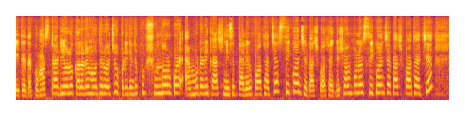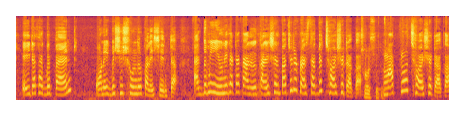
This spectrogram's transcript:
এই এইটা দেখো মাস্টার্ড ইয়েলো কালারের মধ্যে রয়েছে উপরে কিন্তু খুব সুন্দর করে এমব্রয়ডারি কাজ নিচে প্যানেল করা থাকছে আর সিকোয়েন্সের কাজ করা থাকবে। সম্পূর্ণ সিকোয়েন্সের কাজ করা থাকছে। এইটা থাকবে প্যান্ট অনেক বেশি সুন্দর কালেকশনটা একদমই ইউনিক একটা কালেকশন পাচ্ছ এটার প্রাইস থাকবে ছয়শো টাকা। মাত্র ছয়শো টাকা।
